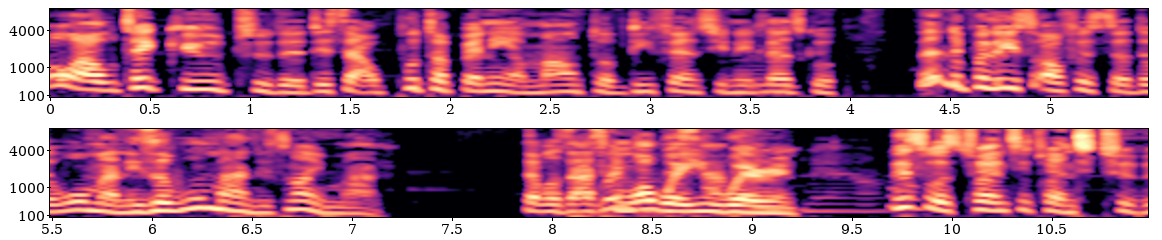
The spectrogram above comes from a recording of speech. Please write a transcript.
Oh, I'll take you to the this. I'll put up any amount of defense you need. Mm. Let's go. Then the police officer, the woman, is a woman. It's not a man. That was asking, what were you happen? wearing? This was 2022,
